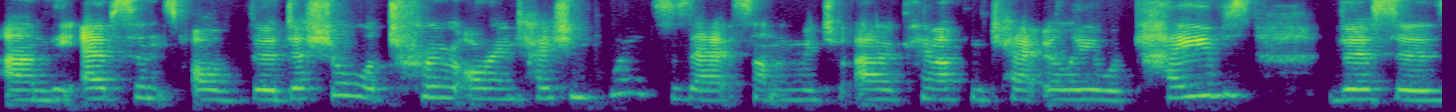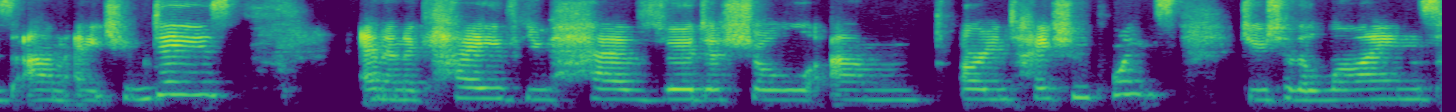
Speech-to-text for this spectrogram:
Um, the absence of veridical or true orientation points is that something which uh, came up in chat earlier with caves versus um, HMDs. And in a cave, you have veridical um, orientation points due to the lines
